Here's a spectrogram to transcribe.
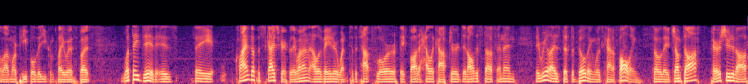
a lot more people that you can play with, but what they did is they climbed up a skyscraper. They went on an elevator, went to the top floor, they fought a helicopter, did all this stuff, and then they realized that the building was kind of falling. So they jumped off, parachuted off,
